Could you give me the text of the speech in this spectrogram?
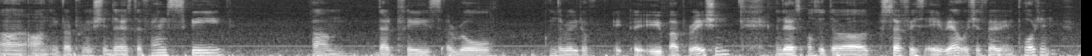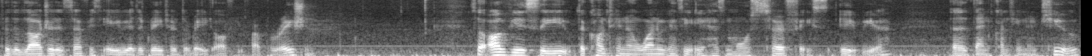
uh, on evaporation. There's the fan speed um, that plays a role on the rate of e evaporation. And there's also the surface area which is very important. So the larger the surface area the greater the rate of evaporation. So obviously the container 1 we can see it has more surface area uh, than container 2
